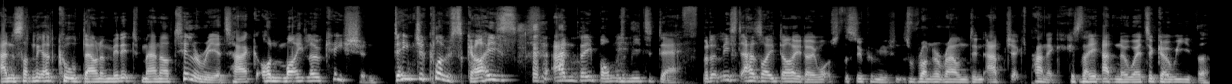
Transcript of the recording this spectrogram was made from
And suddenly I'd called down a Minuteman artillery attack on my location. Danger close, guys! and they bombed me to death. But at least as I died, I watched the super mutants run around in abject panic because they had nowhere to go either.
